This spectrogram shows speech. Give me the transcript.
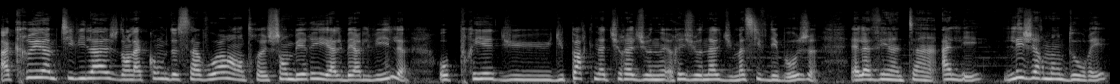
À Cruet, un petit village dans la Combe de Savoie, entre Chambéry et Albertville, au pied du, du parc naturel régional du Massif des Bauges. Elle avait un teint hâlé, légèrement doré.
